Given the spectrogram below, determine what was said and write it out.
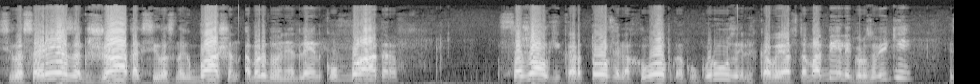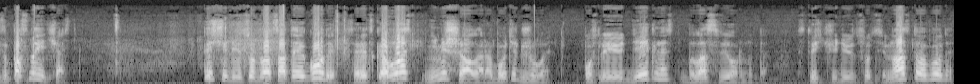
силосорезок, жаток, силосных башен, оборудование для инкубаторов, сажалки картофеля, хлопка, кукурузы, легковые автомобили, грузовики и запасные части. В 1920-е годы советская власть не мешала работе Джоинт. После ее деятельность была свернута. С 1917 года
